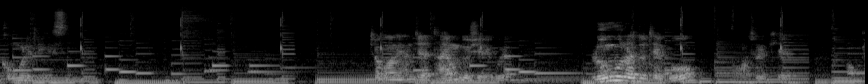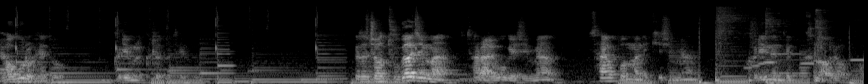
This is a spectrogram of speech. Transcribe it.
건물이 되겠습니다. 저거는 현재 다용도실이고요. 룸으로 해도 되고 어, 저렇게 어, 벽으로 해도 그림을 그려도 되고 그래서 저 두 가지만 잘 알고 계시면 사용법만 익히시면 그리는데 큰 어려움 없으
